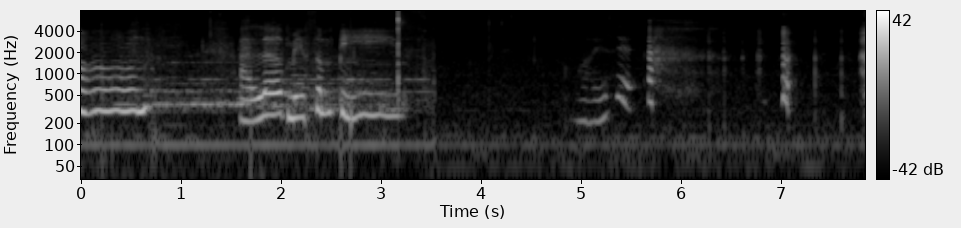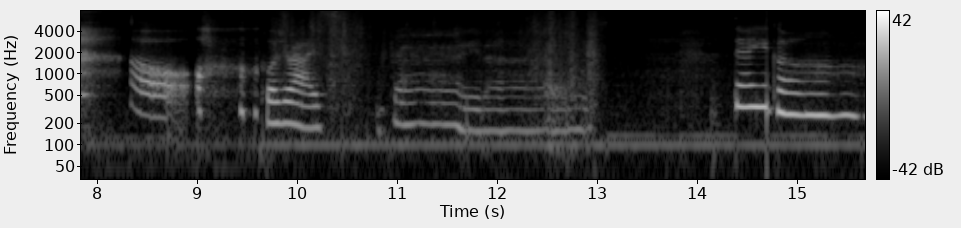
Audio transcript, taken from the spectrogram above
Home. I love me some peas. What is it? oh. Close your eyes. There you go.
